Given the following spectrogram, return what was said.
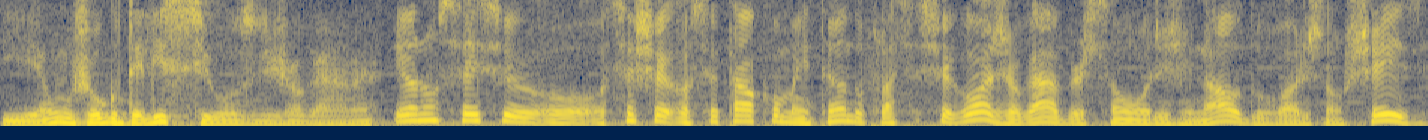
E é um jogo delicioso de jogar, né? Eu não sei se você você tava comentando, Flá, você chegou a jogar a versão original do Horizon Chase?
